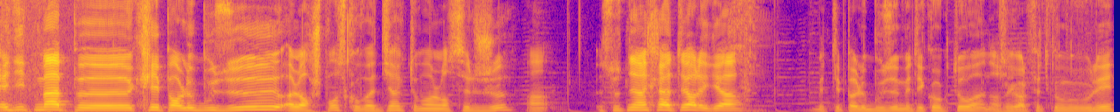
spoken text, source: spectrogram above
edit map euh, créé par le bouseux. Alors je pense qu'on va directement lancer le jeu. Hein. Soutenez un créateur les gars. Mettez pas le bouseux, mettez Cocteau. Hein. Non je rigole, faites comme vous voulez.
